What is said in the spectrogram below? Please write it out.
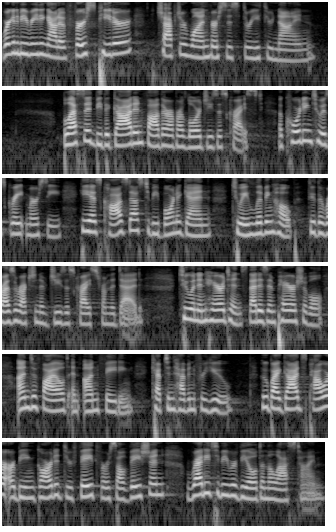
We're going to be reading out of 1 Peter chapter 1 verses 3 through 9. Blessed be the God and Father of our Lord Jesus Christ. According to his great mercy, he has caused us to be born again to a living hope through the resurrection of Jesus Christ from the dead, to an inheritance that is imperishable, undefiled, and unfading, kept in heaven for you, who by God's power are being guarded through faith for salvation, ready to be revealed in the last time.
